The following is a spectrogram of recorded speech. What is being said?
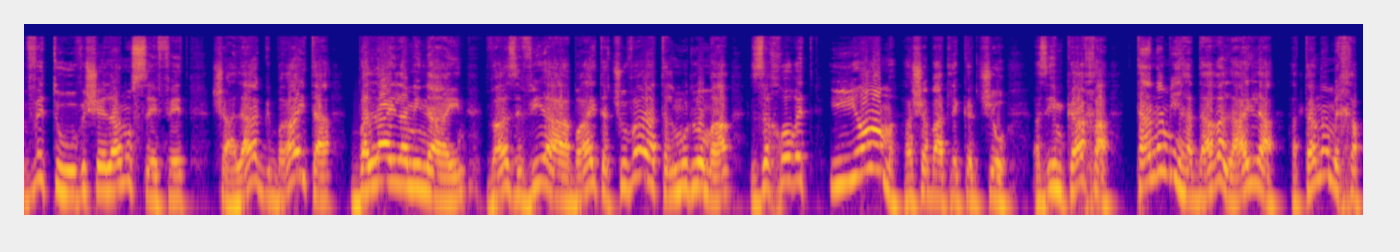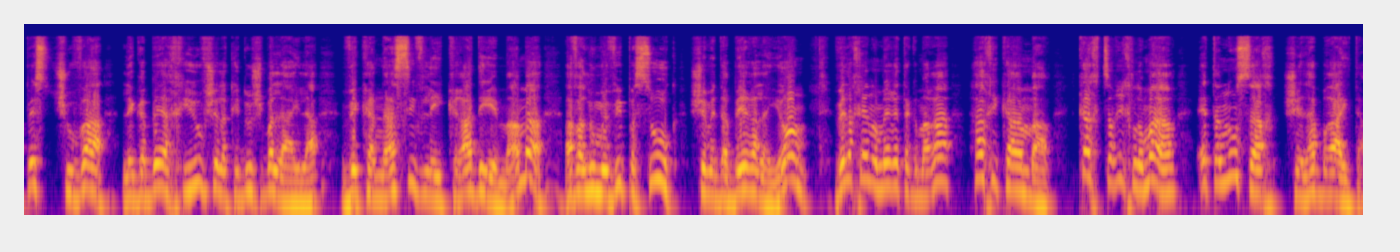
ותו, ושאלה נוספת, שאלה ברייתא בלילה מניין, ואז הביאה הברייתא תשובה, תלמוד לומר, זכור את יום השבת לקדשו. אז אם ככה, תנא מהדר הלילה, התנא מחפש תשובה לגבי החיוב של הקידוש בלילה, וכנסיב ליקרא דיממה, אבל הוא מביא פסוק שמדבר על היום, ולכן אומרת הגמרא, הכי כאמר. כך צריך לומר את הנוסח של הברייתא.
